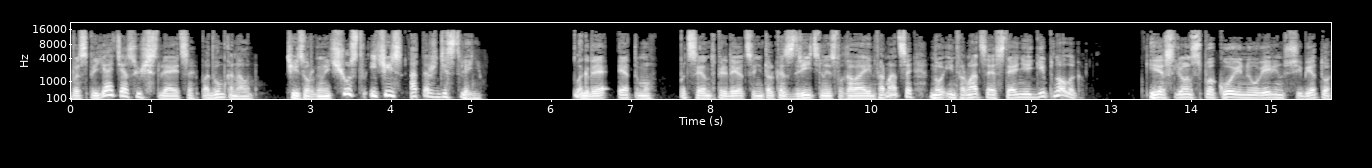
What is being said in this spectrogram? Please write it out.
восприятие осуществляется по двум каналам — через органы чувств и через отождествление. Благодаря этому пациенту передается не только зрительная и слуховая информация, но и информация о состоянии гипнолога. Если он спокоен и уверен в себе, то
